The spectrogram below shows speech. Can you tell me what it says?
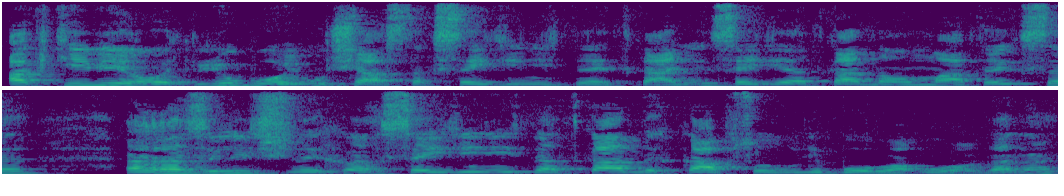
активировать любой участок соединительной ткани, соединительно-тканного матрикса, различных э, соединительно-тканных капсул любого органа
